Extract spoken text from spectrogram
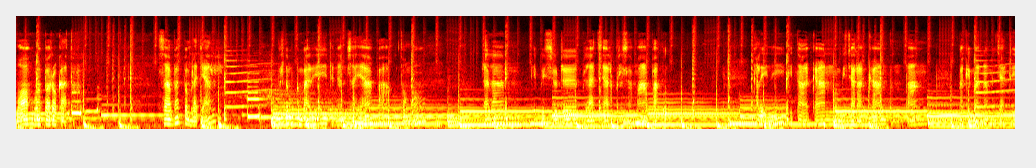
warahmatullahi wabarakatuh. Sahabat pembelajar Bertemu kembali dengan saya Pak Utomo Dalam episode belajar bersama Pak Ut. Kali ini kita akan membicarakan tentang Bagaimana menjadi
